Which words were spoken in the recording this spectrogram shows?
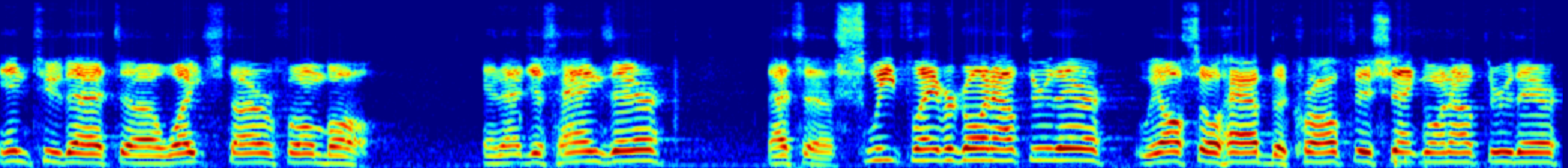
into that uh, white styrofoam ball. And that just hangs there. That's a sweet flavor going out through there. We also have the crawfish scent going out through there.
